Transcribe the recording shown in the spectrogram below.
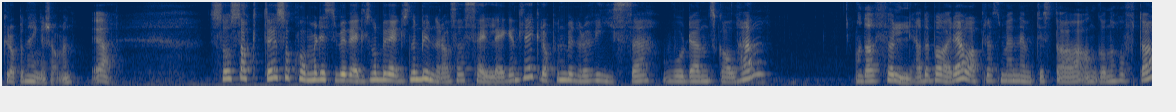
kroppen henger sammen. Ja. Så sakte så kommer disse bevegelsene, og bevegelsene begynner av seg selv, egentlig. Kroppen begynner å vise hvor den skal hen. Og da følger jeg det bare, og akkurat som jeg nevnte i stad angående hofta,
